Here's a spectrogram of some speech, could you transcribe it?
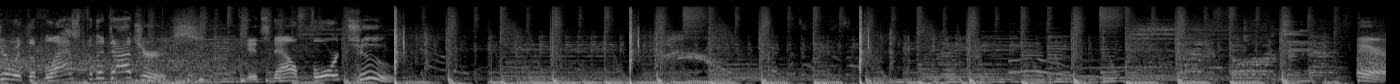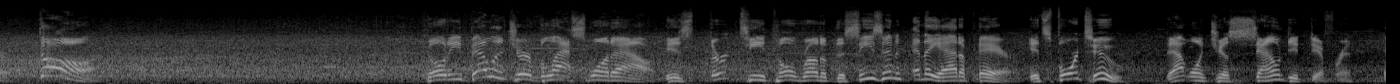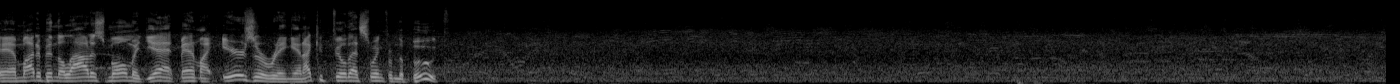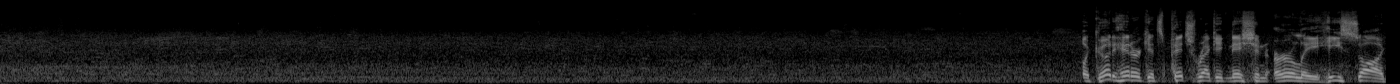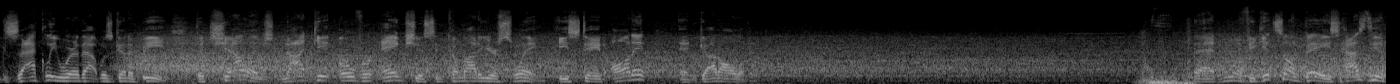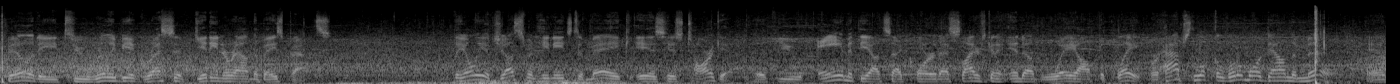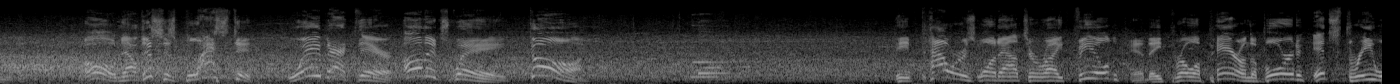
Bellinger with the blast for the Dodgers. It's now 4-2. There. Gone. Cody Bellinger blasts one out. His 13th home run of the season, and they add a pair. It's 4-2. That one just sounded different. And might have been the loudest moment yet. Man, my ears are ringing. I could feel that swing from the booth. A good hitter gets pitch recognition early. He saw exactly where that was going to be. The challenge, not get over anxious and come out of your swing. He stayed on it and got all of it. That if he gets on base, has the ability to really be aggressive getting around the base paths. The only adjustment he needs to make is his target. If you aim at the outside corner, that slider's going to end up way off the plate. Perhaps look a little more down the middle. And Oh, now this is blasted. Way back there. On its way. Gone. He powers one out to right field, and they throw a pair on the board. It's 3-1.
